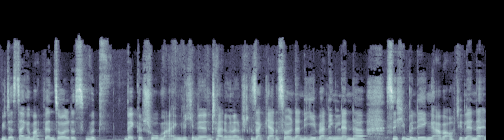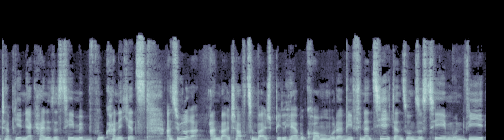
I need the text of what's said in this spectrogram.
wie das dann gemacht werden soll, das wird weggeschoben eigentlich in den Entscheidungen. Dann wird gesagt, ja, das sollen dann die jeweiligen Länder sich überlegen, aber auch die Länder etablieren ja keine Systeme, wo kann ich jetzt Asylanwaltschaft zum Beispiel herbekommen oder wie finanziere ich dann so ein System und wie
